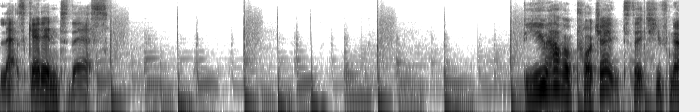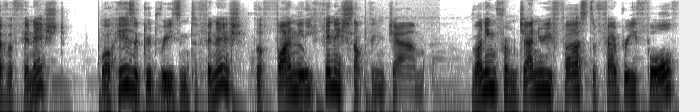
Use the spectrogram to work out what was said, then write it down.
let's get into this. Do you have a project that you've never finished? Well here's a good reason to finish, the Finally Finish Something Jam. Running from January 1st to February 4th,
